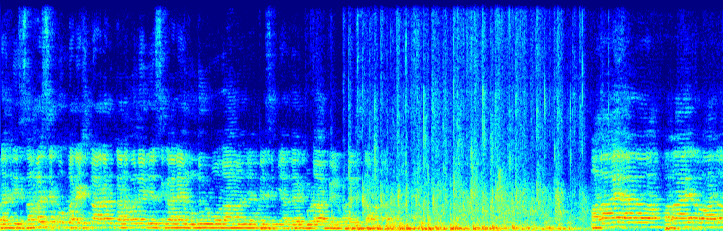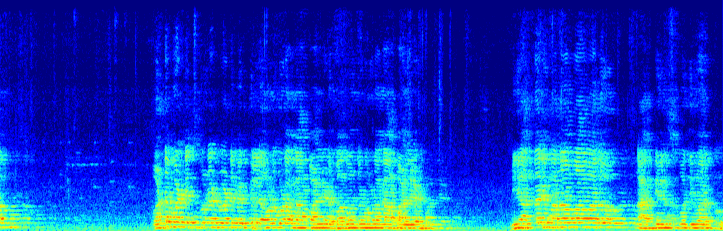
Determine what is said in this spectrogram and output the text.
ప్రతి సమస్యకు పరిష్కారం కనుగొనే దిశగానే ముందుకు పోదామని చెప్పేసి మీ అందరికి కూడా పిలుపునిస్తా ఉన్నారు పలాయన పలాయనవాదం వంట పట్టించుకున్నటువంటి వ్యక్తులు ఎవడు కూడా కాపాడలేడు భగవంతుడు కూడా కాపాడలేడు. మీ అందరి మనోభావాలు నాకు తెలుసు కొద్ది వరకు.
